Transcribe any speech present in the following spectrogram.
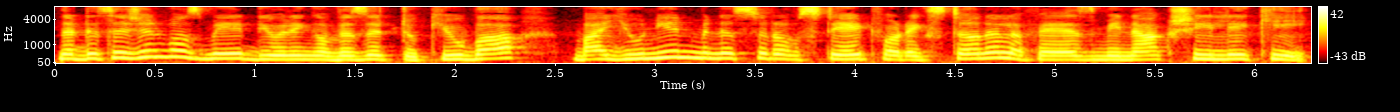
The decision was made during a visit to Cuba by Union Minister of State for External Affairs Meenakshi Lekhi.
